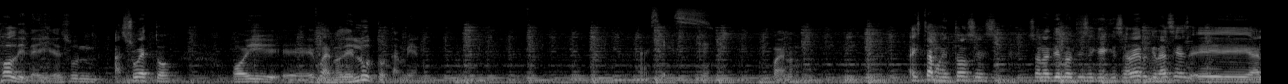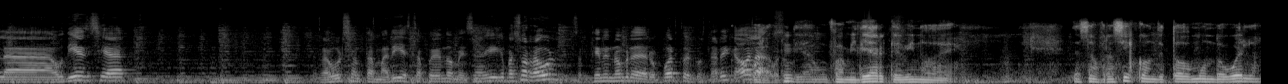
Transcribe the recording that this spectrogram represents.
holiday. Es un asueto hoy, eh, bueno, de luto también. Así es. Bueno, ahí estamos entonces. Son las 10 noticias que hay que saber. Gracias eh, a la audiencia. Raúl Santamaría está poniendo mensajes. ¿Qué pasó, Raúl? Tiene nombre de aeropuerto de Costa Rica. Hola. Días. Un familiar que vino de, de San Francisco, donde todo el mundo vuela.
